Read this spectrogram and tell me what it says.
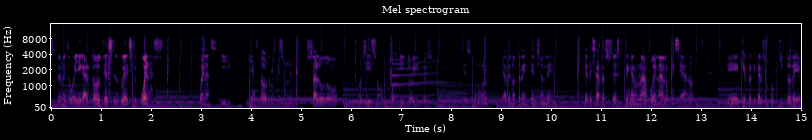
simplemente voy a llegar todos los días y les voy a decir buenas, buenas y, y ya es todo, creo que es un saludo conciso, cortito y pues es como ya denota la intención de, de desearles a ustedes que tengan una buena lo que sea, ¿no? Eh, quiero platicarles un poquito de,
